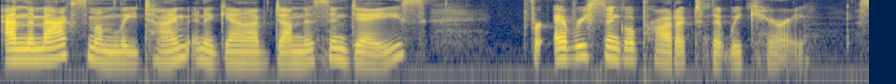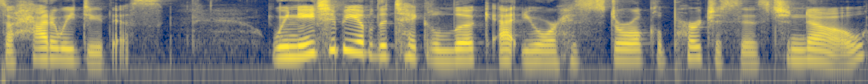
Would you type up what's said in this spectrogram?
and the maximum lead time. And again, I've done this in days for every single product that we carry. So how do we do this? We need to be able to take a look at your historical purchases to know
